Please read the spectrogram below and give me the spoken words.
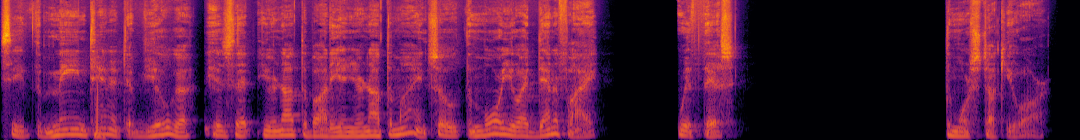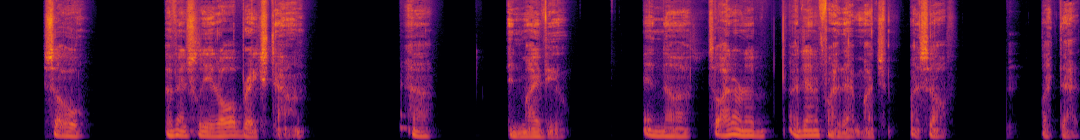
see, the main tenet of yoga is that you're not the body and you're not the mind. So, the more you identify with this, the more stuck you are. So, eventually, it all breaks down uh, in my view. And uh, so I don't identify that much myself like that.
